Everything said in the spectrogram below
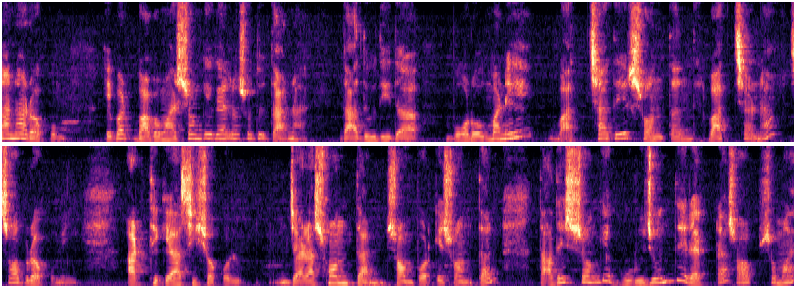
নানা রকম। এবার বাবা মায়ের সঙ্গে গেল শুধু তা না দাদু, দিদা, বড় মানে বাচ্চাদের, সন্তানদের, বাচ্চা না, সব রকমই। আট থেকে আশি সকল যারা সন্তান, সম্পর্কে সন্তান, তাদের সঙ্গে গুরুজনদের একটা সব সময়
